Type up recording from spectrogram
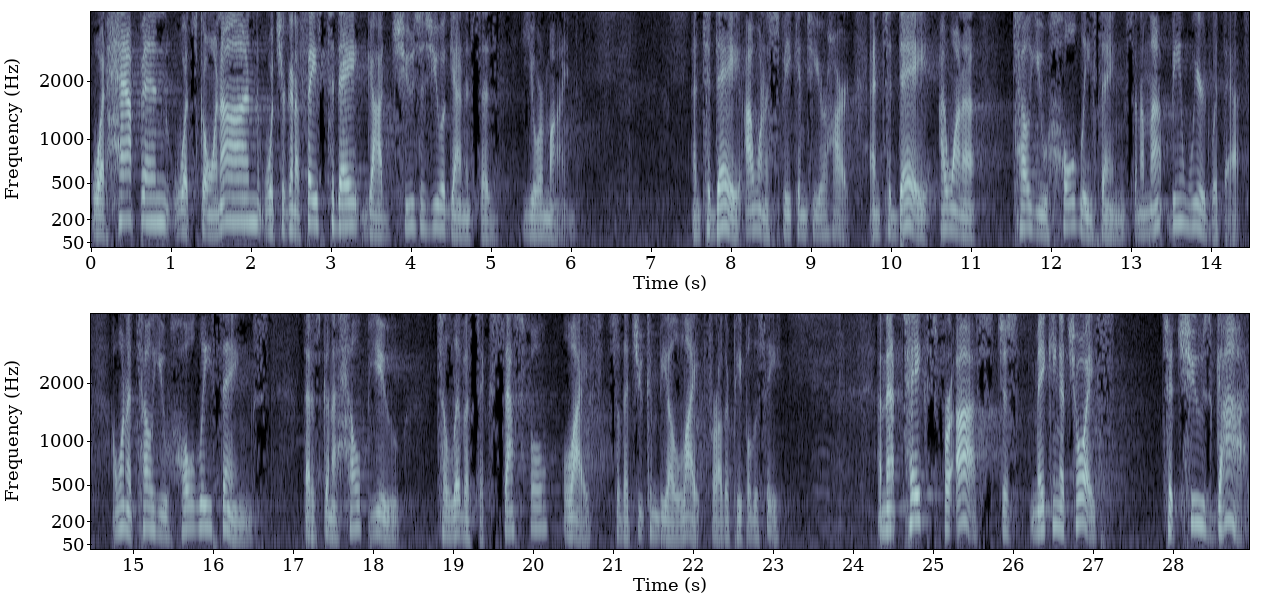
what happened, what's going on, what you're going to face today, God chooses you again and says, You're mine. And today, I want to speak into your heart. And today, I want to tell you holy things. And I'm not being weird with that. I want to tell you holy things that is going to help you to live a successful life so that you can be a light for other people to see. And that takes for us just making a choice to choose God.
